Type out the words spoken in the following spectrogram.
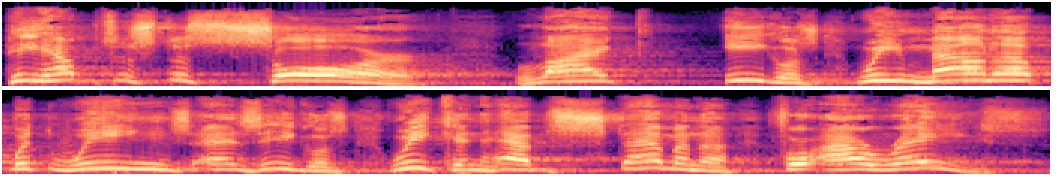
He helps us to soar like eagles. We mount up with wings as eagles. We can have stamina for our race.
